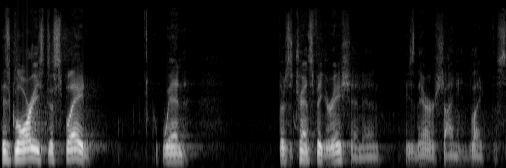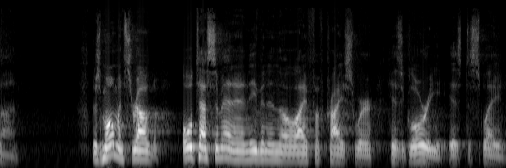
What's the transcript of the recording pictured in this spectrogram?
His glory is displayed when there's a transfiguration and He's there shining like the sun. There's moments throughout Old Testament and even in the life of Christ where his glory is displayed.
